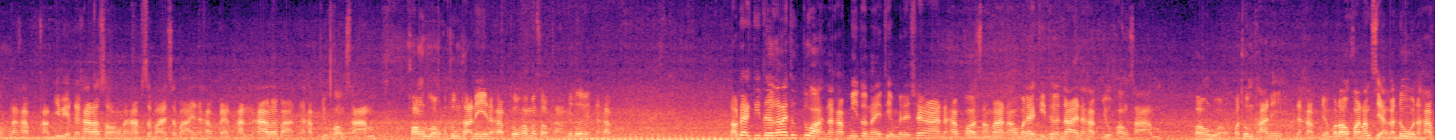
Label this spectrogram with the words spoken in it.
2นะครับขับ21 ได้ค่าละ2นะครับสบายสบายๆนะครับ 8,500 บาทนะครับ อยู่คลอง 3 คลองหลวงปทุมธานีนะครับ โทรเข้ามาสอบถามได้เลยนะครับ เราแดกตีเทิร์นกันได้ทุกตัวนะครับ มีตัวไหนที่ไม่ได้ใช้งานนะครับ ก็สามารถเอามาแดกตีเทิร์นได้นะครับ อยู่คลอง 3 คลองหลวงปทุมธานีนะครับ เดี๋ยวมาลองฟังน้ำเสียงกันดูนะครับ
